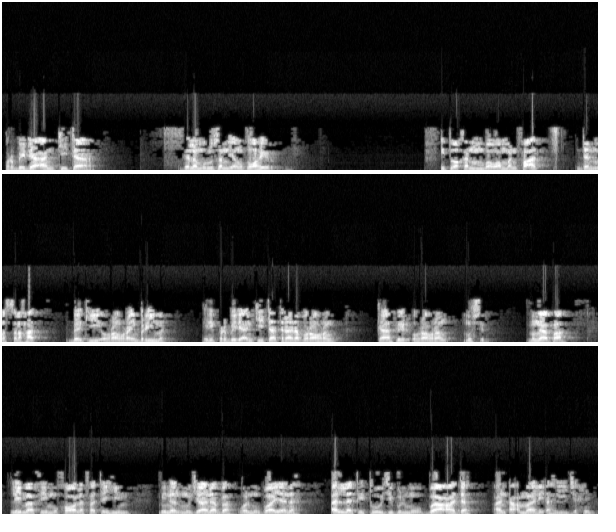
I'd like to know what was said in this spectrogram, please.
Perbedaan kita dalam urusan yang zahir itu akan membawa manfaat dan maslahat bagi orang-orang yang beriman. Ini perbedaan kita terhadap orang-orang kafir, orang-orang musyrik. Mengapa? Lima fi mukhalafatihim minal mujanabah wal mubayanah allati tujibul muba'adah an a'mali ahli jahim.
